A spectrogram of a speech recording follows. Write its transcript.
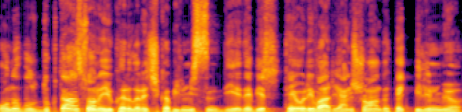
onu bulduktan sonra yukarılara çıkabilmişsin diye de bir teori var. Yani şu anda pek bilinmiyor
